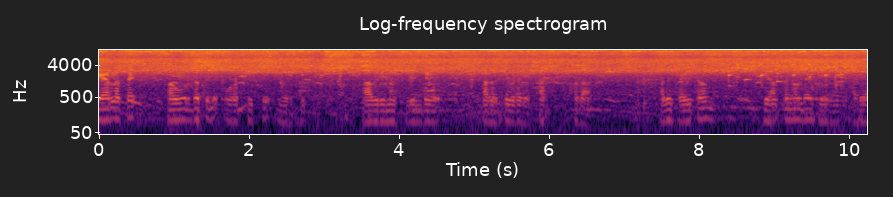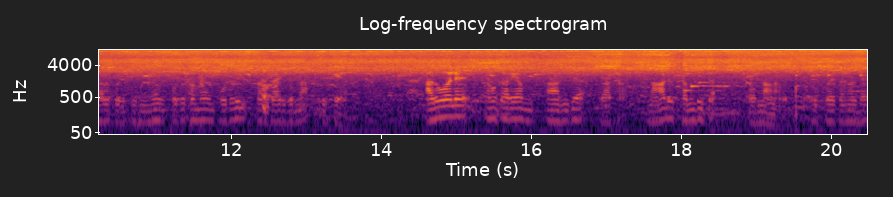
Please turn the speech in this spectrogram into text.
കേരളത്തെ സൗഹൃദത്തിൽ ഉറപ്പിച്ച് നിർത്തി. കാവിരി മസ്ജിദിന്റെ തകർച്ചയുടെ ഘട്ടം അതാണ്. അത് ചരിത്രം വ്യാപ്തങ്ങളുടെ പേരിൽ അടയാളപ്പെടുത്തി പൊതുസമൂഹം പൊതുവിൽ സംസാരിക്കുന്ന വിഷയം. അതുപോലെ നമുക്കറിയാം ആധിക യാത്ര. നാട് സ്തംഭിച്ച ഒന്നാണത് ഉപ്പേറ്റങ്ങളുടെ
